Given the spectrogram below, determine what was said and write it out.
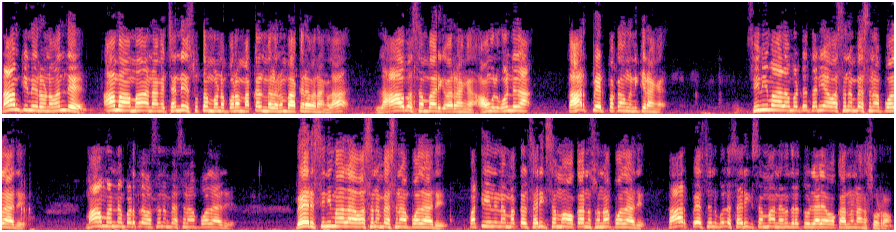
ராம்கி நிறுவனம் வந்து ஆமாம் ஆமாம் நாங்கள் சென்னையை சுத்தம் பண்ண போகிறோம் மக்கள் மேலே ரொம்ப அக்கறை வராங்களா? லாபம் சம்பாதிக்க வராங்க. அவங்களுக்கு ஒன்று தான் கார்ப்பரேட் பக்கம் அவங்க நிற்கிறாங்க சினிமாவில் மட்டும் தனியாக வசனம் பேசினா போதாது. மாமன்னன் படத்தில் வசனம் பேசினா போதாது. வேறு சினிமாவில் வசனம் பேசினா போதாது. பட்டியலின மக்கள் சரிக்கு சமமாக உட்காரணும் சொன்னால் போதாது. கார்பரேஷனுக்குள்ளே சரிக்கு சமமாக நிரந்தர தொழிலாளியாக உட்காரணும் நாங்கள் சொல்கிறோம்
